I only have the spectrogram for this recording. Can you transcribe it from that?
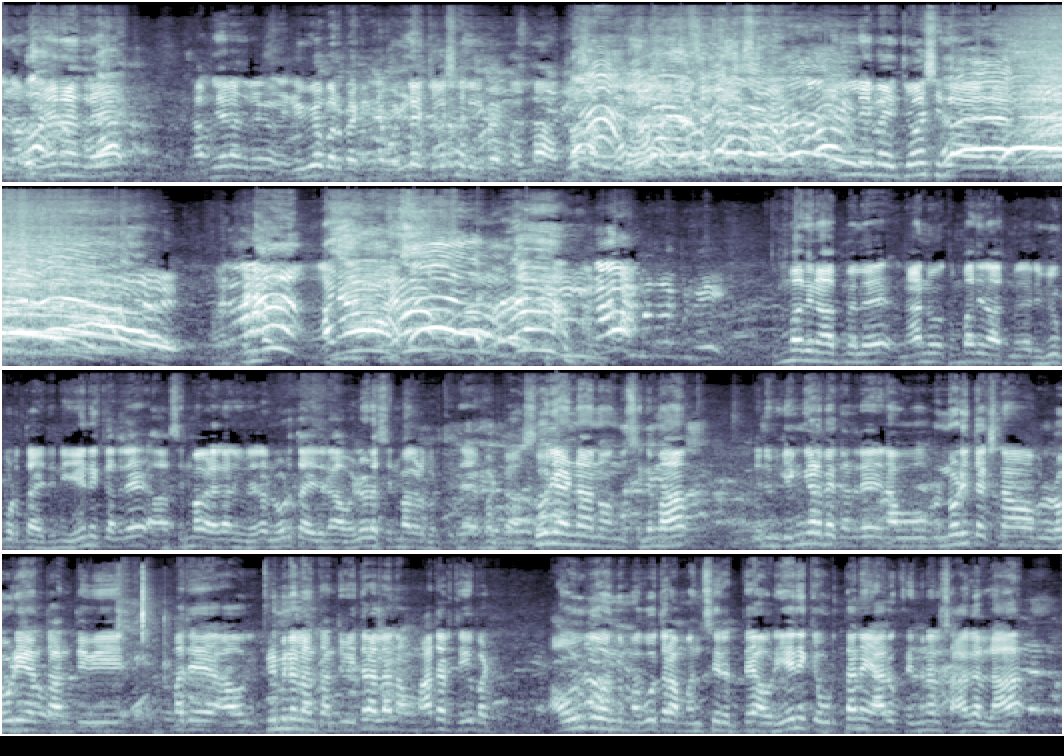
ಏನಂದ್ರೆ ರಿವ್ಯೂ ಬರ್ಬೇಕಂದ್ರೆ ಒಳ್ಳೆ ಜೋಶಲ್ಲಿ ಇರ್ಬೇಕು ಅಲ್ಲ ಜೋಶಲ್ಲಿ ಇಲ್ಲಿ ಬೈ ಜೋಶ್ ಇಲ್ಲ ತುಂಬಾ ದಿನ ಆದ್ಮೇಲೆ ನಾನು ತುಂಬಾ ದಿನ ಆದ್ಮೇಲೆ ರಿವ್ಯೂ ಕೊಡ್ತಾ ಇದ್ದೀನಿ. ಏನಕ್ಕಂದ್ರೆ ಆ ಸಿನಿಮಾಗಳೆಲ್ಲ ನೀವೆಲ್ಲ ನೋಡ್ತಾ ಇದ್ದೀರಾ ಒಳ್ಳೊಳ್ಳೆ ಸಿನಿಮಾಗಳು ಬರ್ತಿದೆ. ಬಟ್ ಸೂರ್ಯ ಅಣ್ಣ ಅನ್ನೋ ಒಂದು ಸಿನಿಮಾ ನಿಮ್ಗೆ ಹೆಂಗ್ ಹೇಳ್ಬೇಕಂದ್ರೆ ನಾವು ಒಬ್ರು ನೋಡಿದ ತಕ್ಷಣ ಒಬ್ರು ರೌಡಿ ಅಂತ ಅಂತೀವಿ ಮತ್ತೆ ಅವ್ರು ಕ್ರಿಮಿನಲ್ ಅಂತ ಅಂತೀವಿ ಈ ಥರ ಎಲ್ಲ ನಾವು ಮಾತಾಡ್ತೀವಿ ಬಟ್ ಅವ್ರಿಗೂ ಒಂದು ಮಗು ತರ ಮನ್ಸಿರುತ್ತೆ. ಅವ್ರು ಏನಕ್ಕೆ ಹುಡ್ತಾನೆ ಯಾರು ಕ್ರಿಮಿನಲ್ಸ್ ಆಗಲ್ಲ.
